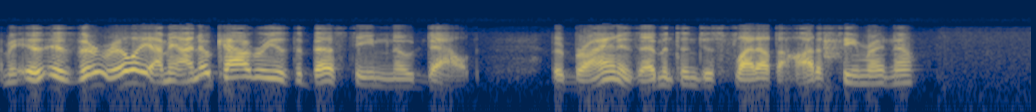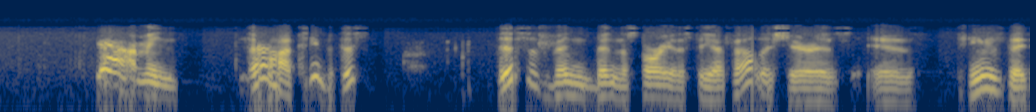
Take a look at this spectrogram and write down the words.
I mean, is, is there really? I mean, I know Calgary is the best team, no doubt. But Brian, is Edmonton just flat out the hottest team right now? Yeah, I mean they're a hot team, but this this has been been the story of the CFL this year is is teams that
